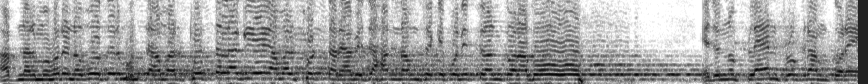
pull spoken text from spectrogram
আপনার মোহরে নবতের মধ্যে আমার ঠোঁটটা লাগিয়ে, আমার ঠোঁটটারে আমি জাহান্নাম থেকে পরিত্রাণ করাবো। এজন্য প্ল্যান প্রোগ্রাম করে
